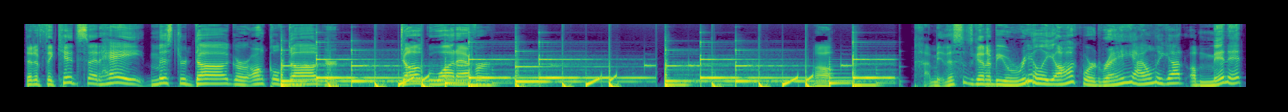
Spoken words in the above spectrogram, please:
that if the kids said hey mr doug or uncle doug or doug whatever oh i mean this is going to be really awkward ray. I only got a minute.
